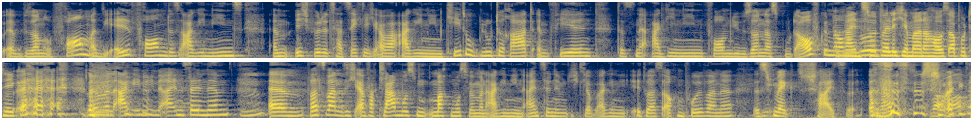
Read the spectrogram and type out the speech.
äh, besondere Form, also die L-Form des Arginins. Ähm, ich würde tatsächlich aber Arginin-Ketogluterat empfehlen. Das ist eine Arginin-Form, die besonders gut aufgenommen Rein wird. Rein zufällig in meiner Hausapotheke. wenn man Arginin einzeln nimmt. Mhm. Ähm, was man sich einfach klar muss, machen muss, wenn man Arginin einzeln nimmt. Ich glaube, Arginin, du hast auch ein Pulver, ne? Es schmeckt scheiße. Es schmeckt,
